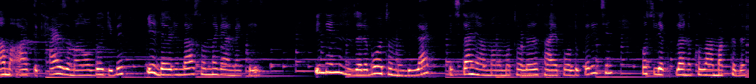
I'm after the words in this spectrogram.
Ama artık her zaman olduğu gibi bir devrin daha sonuna gelmekteyiz. Bildiğiniz üzere bu otomobiller içten yanmalı motorlara sahip oldukları için fosil yakıtlarını kullanmaktadır.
